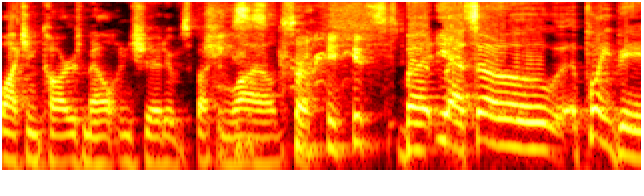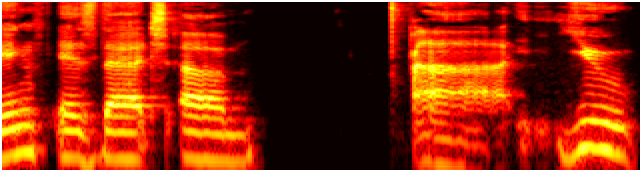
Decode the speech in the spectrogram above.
watching cars melt and shit. It was fucking Jesus wild. So, but yeah, so point being is that um, uh, you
